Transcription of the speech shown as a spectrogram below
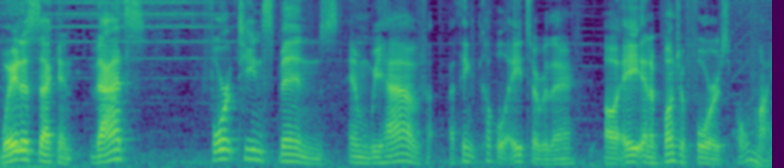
Wait a second. That's 14 spins and we have I think a couple eights over there. Oh, eight and a bunch of fours. Oh my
